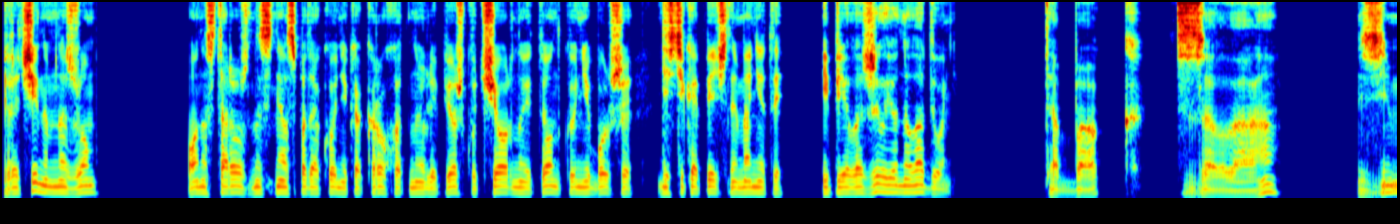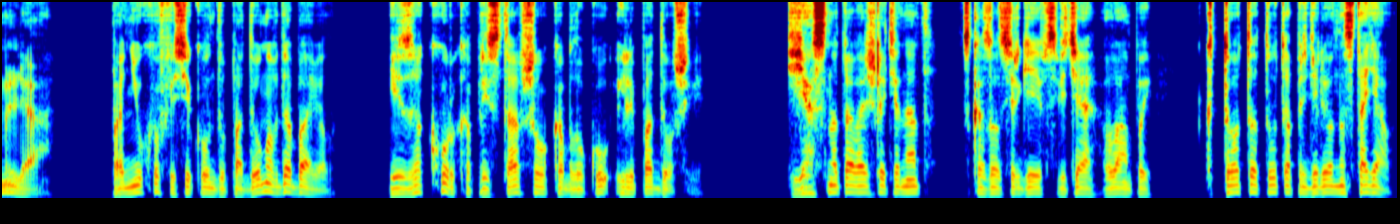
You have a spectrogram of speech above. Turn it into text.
Перочинным ножом он осторожно снял с подоконника крохотную лепешку, черную и тонкую, не больше десятикопеечной монеты, и переложил ее на ладонь. Табак, зола, земля. Понюхав и секунду подумав, добавил: из окурка, приставшего к каблуку или подошве. Ясно, товарищ лейтенант, сказал Сергеев, светя лампой. Кто-то тут определенно стоял.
